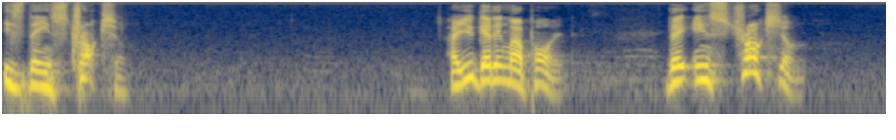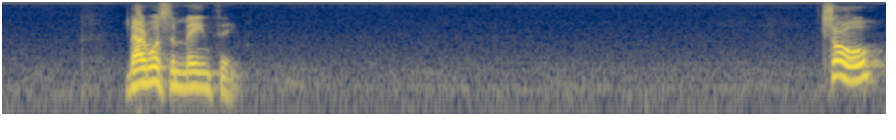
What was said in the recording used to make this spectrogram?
it's the instruction. Are you getting my point? The instruction. That was the main thing. So,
